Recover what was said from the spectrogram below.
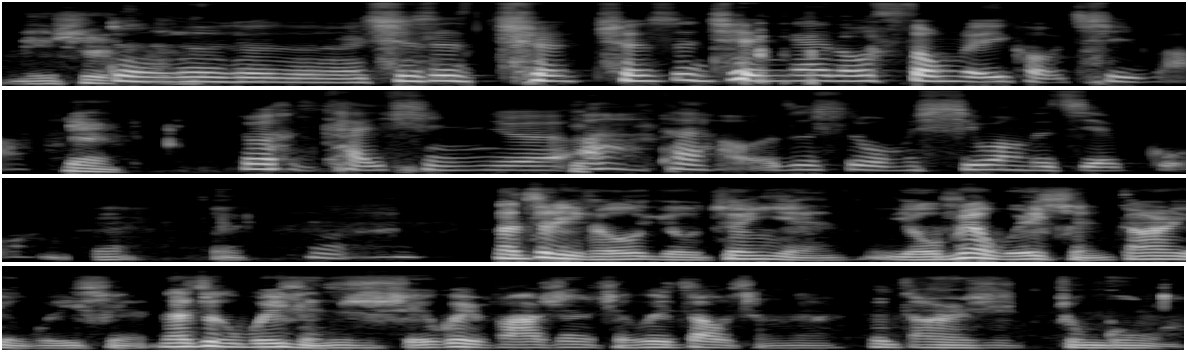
没事。对对对对对，其实全全世界应该都松了一口气吧？对，就很开心，觉得啊，太好了，这是我们希望的结果。对对，嗯。那这里头有尊严，有没有危险？当然有危险。那这个危险就是谁会发生，谁会造成呢？那当然是中共了。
